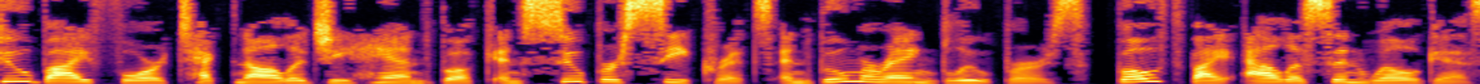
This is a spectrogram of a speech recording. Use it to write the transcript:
2x4 Technology Handbook and Super Secrets and Boomerang Bloopers, both by Alison Wilgus.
